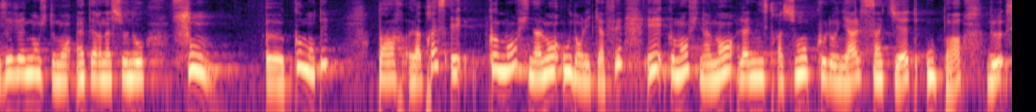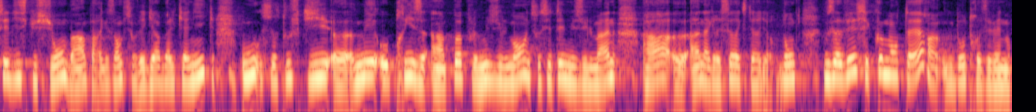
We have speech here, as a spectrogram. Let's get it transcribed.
événements justement internationaux sont commentés par la presse et comment finalement, ou dans les cafés, et comment finalement l'administration coloniale s'inquiète ou pas de ces discussions, ben, par exemple sur les guerres balkaniques ou sur tout ce qui euh, met aux prises un peuple musulman, une société musulmane, à euh, un agresseur extérieur. Donc vous avez ces commentaires, ou d'autres événements,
